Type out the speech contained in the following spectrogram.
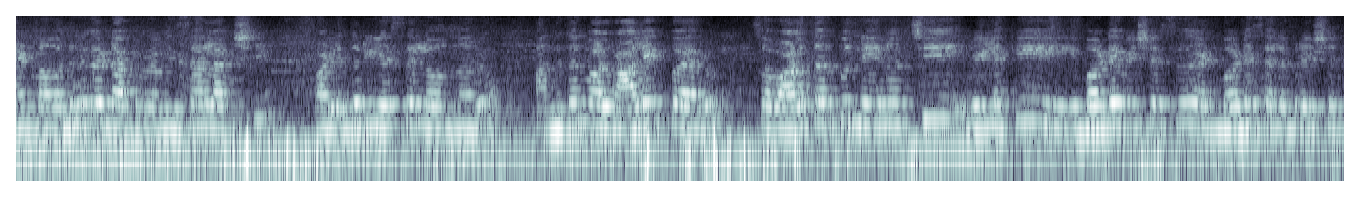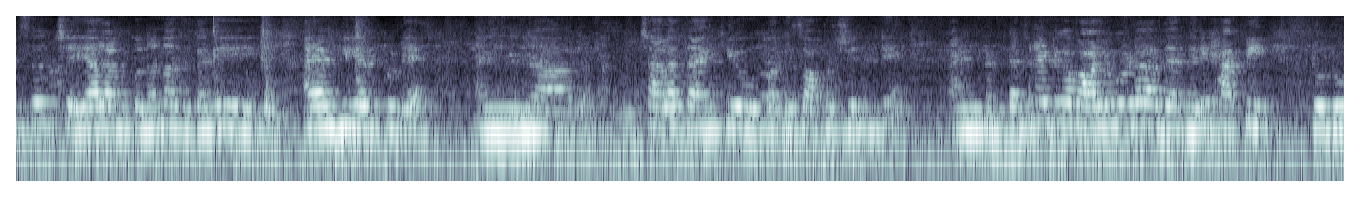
అండ్ మా వదిన గారు డాక్టర్ విశాలాక్షి వాళ్ళిద్దరు యూఎస్ఏలో ఉన్నారు. అందుకని వాళ్ళు రాలేకపోయారు. సో వాళ్ళ తరపున నేను వచ్చి వీళ్ళకి ఈ birthday wishes and birthday celebrations చేయాలనుకున్నాను. అందుకని ఐఎమ్ హియర్ టుడే అండ్ చాలా thank you for this opportunity and డెఫినెట్గా వాళ్ళు కూడా they are very happy to do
